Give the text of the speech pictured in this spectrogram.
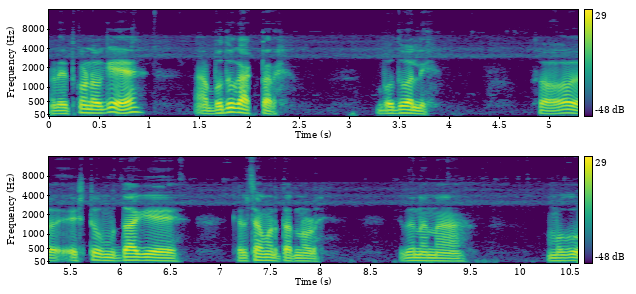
ನೋಡಿ ಎತ್ಕೊಂಡೋಗಿ ಆ ಬದುಗೆ ಹಾಕ್ತಾರೆ. ಬದುವಲ್ಲಿ. ಸೊ ಎಷ್ಟು ಮುದ್ದಾಗಿ ಕೆಲಸ ಮಾಡ್ತಾರೆ ನೋಡಿ. ಇದು ನನ್ನ ಮಗು,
